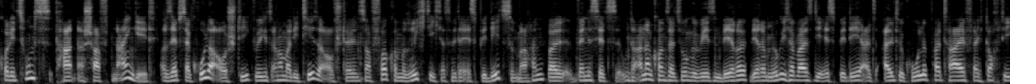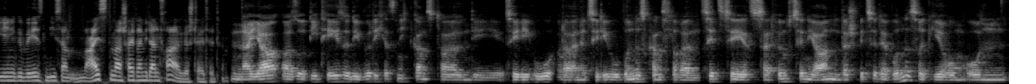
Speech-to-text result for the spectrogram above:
Koalitionspartnerschaften eingeht. Also selbst der Kohleausstieg, würde ich jetzt einfach mal die These aufstellen, ist auch vollkommen richtig, das mit der SPD zu machen, weil wenn es jetzt unter anderen Konstellationen gewesen wäre, wäre möglicherweise die SPD als alte Kohlepartei vielleicht doch diejenige gewesen, die es am meisten wahrscheinlich dann wieder in Frage gestellt hätte. Naja, also die These, die würde ich jetzt nicht ganz teilen. Die CDU oder eine CDU-Bundeskanzlerin sitzt hier jetzt seit 15 Jahren an der Spitze der Bundesregierung und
